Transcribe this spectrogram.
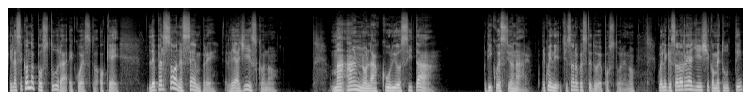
e la seconda postura è questo, ok? Le persone sempre reagiscono, ma hanno la curiosità di questionare. E quindi ci sono queste due posture, no? Quelle che solo reagisci come tutti,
